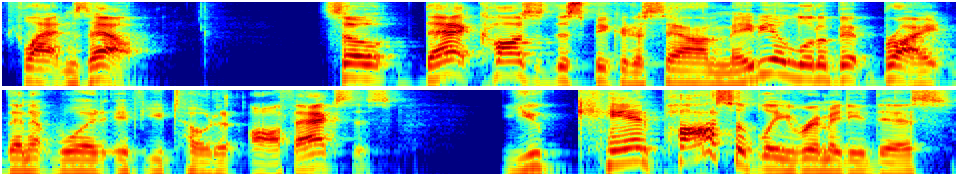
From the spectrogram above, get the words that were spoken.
flattens out. So that causes the speaker to sound maybe a little bit bright than it would if you toed it off axis. You can possibly remedy this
